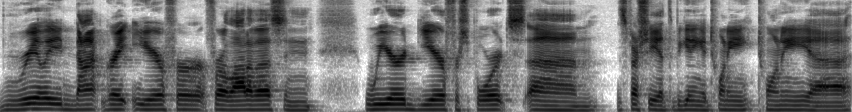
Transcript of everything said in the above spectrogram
really not great year for for a lot of us, and weird year for sports, um, especially at the beginning of 2020. Uh,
